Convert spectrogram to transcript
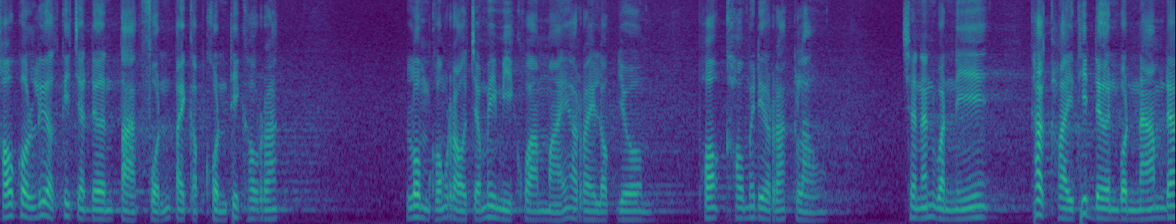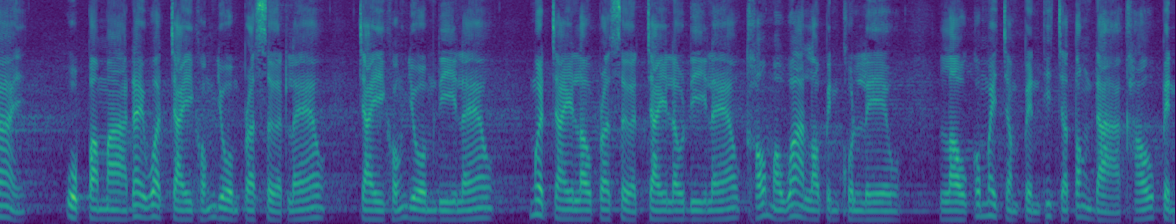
เขาก็เลือกที่จะเดินตากฝนไปกับคนที่เขารัก ล่มของเราจะไม่มีความหมายอะไรหรอกโยม เพราะเขาไม่ได้รักเรา ฉะนั้นวันนี้ถ้าใครที่เดินบนน้ำได้ อุปมาได้ว่าใจของโยมประเสริฐแล้ว ใจของโยมดีแล้ว เมื่อใจเราประเสริฐใจเราดีแล้ว เขามาว่าเราเป็นคนเลว เราก็ไม่จำเป็นที่จะต้องด่าเขาเป็น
